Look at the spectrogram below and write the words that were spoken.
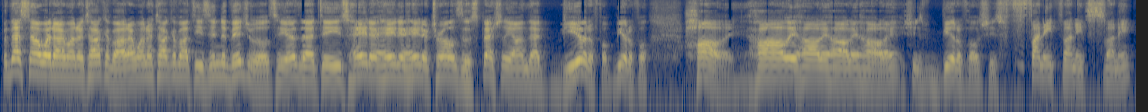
But that's not what I want to talk about. I want to talk about these individuals here, that these hater, hater, hater trolls, especially on that beautiful, beautiful Holly. Holly, Holly, Holly, Holly. She's beautiful. She's funny, funny, funny.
